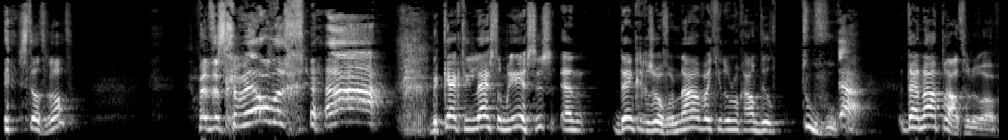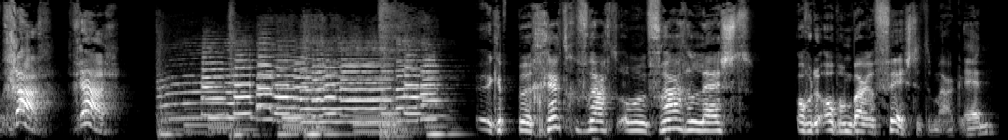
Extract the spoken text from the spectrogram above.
Is dat wat? Maar dat is geweldig! Bekijk die lijst dan maar eerst eens en denk er eens over na wat je er nog aan wilt toevoegen. Ja. Daarna praten we erover. Graag, graag. Ik heb eh, Gert gevraagd om een vragenlijst over de openbare feesten te maken. En?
